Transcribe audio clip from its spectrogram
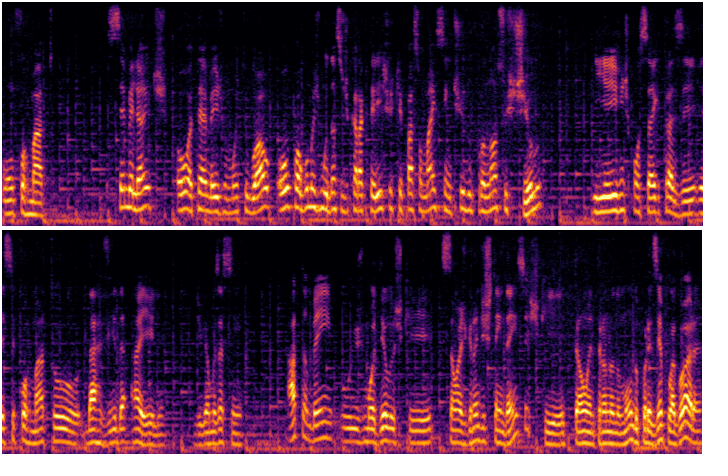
um formato semelhante ou até mesmo muito igual, ou com algumas mudanças de características que façam mais sentido para o nosso estilo, e aí a gente consegue trazer esse formato, dar vida a ele, digamos assim. Há também os modelos que são as grandes tendências que estão entrando no mundo, por exemplo, agora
